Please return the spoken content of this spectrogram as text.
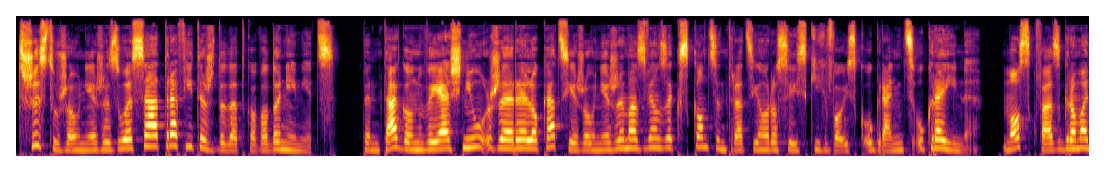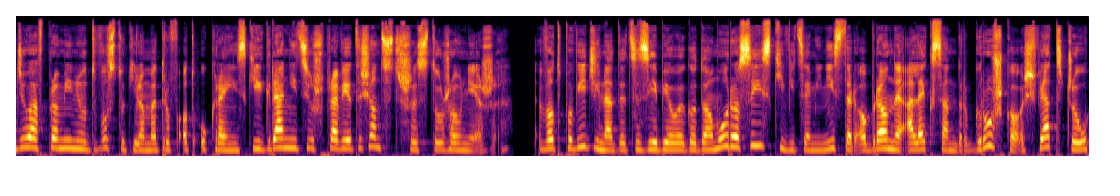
300 żołnierzy z USA trafi też dodatkowo do Niemiec. Pentagon wyjaśnił, że relokacja żołnierzy ma związek z koncentracją rosyjskich wojsk u granic Ukrainy. Moskwa zgromadziła w promieniu 200 km od ukraińskich granic już prawie 1300 żołnierzy. W odpowiedzi na decyzję Białego Domu rosyjski wiceminister obrony Aleksandr Gruszko oświadczył,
